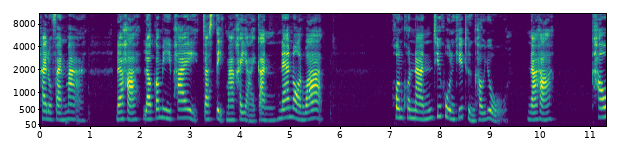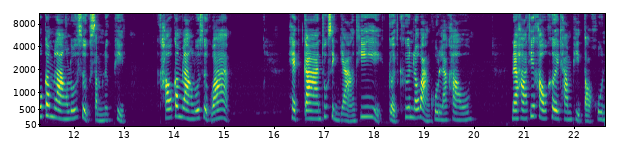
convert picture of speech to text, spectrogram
ไฮโลแฟนมา นะคะ แล้วก็มีไพ่จัสติกมาขยายกัน แน่นอนว่า คนคนนั้นที่คุณคิดถึงเขาอยู่นะคะ เขากำลังรู้สึกสำนึกผิด เขากำลังรู้สึกว่า เหตุการณ์ทุกสิ่งอย่างที่เกิดขึ้นระหว่างคุณและเขานะคะที่เขาเคยทำผิดต่อคุณ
